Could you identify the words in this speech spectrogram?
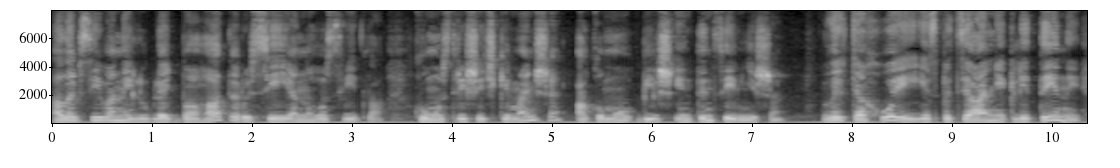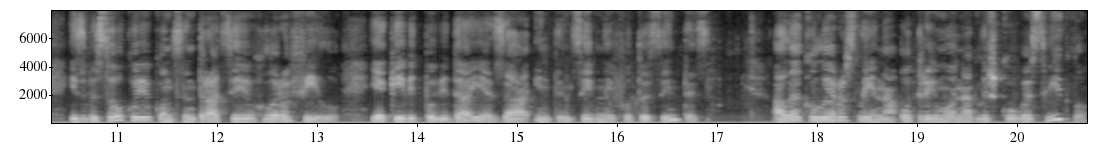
Але всі вони люблять багато розсіяного світла, комусь трішечки менше, а кому більш інтенсивніше. В листях хої є спеціальні клітини із високою концентрацією хлорофілу, який відповідає за інтенсивний фотосинтез. Але коли рослина отримує надлишкове світло,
